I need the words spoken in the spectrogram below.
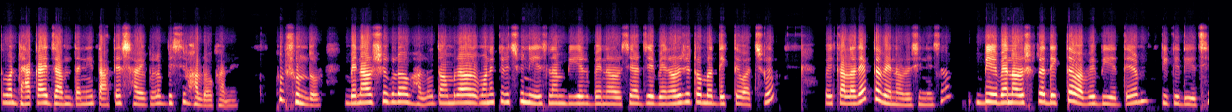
তোমার ঢাকায় জামদানি, তাঁতের শাড়িগুলো বেশি ভালো ওখানে। খুব সুন্দর। বেনারসি গুলো ভালো। তো আমরা অনেক কিছু নিয়েছিলাম, বিয়ের বেনারসি। আর যে বেনারসি তোমরা দেখতে পাচ্ছ, ওই কালারে একটা বেনারসি নিয়েছিলাম। বিয়ে বেনারসিটা দেখতে পাবে, বিয়েতে কি কি দিয়েছি।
